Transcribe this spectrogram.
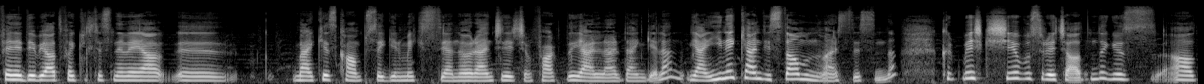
Fen Edebiyat Fakültesine veya e, merkez kampüse girmek isteyen öğrenciler için farklı yerlerden gelen yani yine kendi İstanbul Üniversitesi'nden 45 kişiye bu süreç altında göz alt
